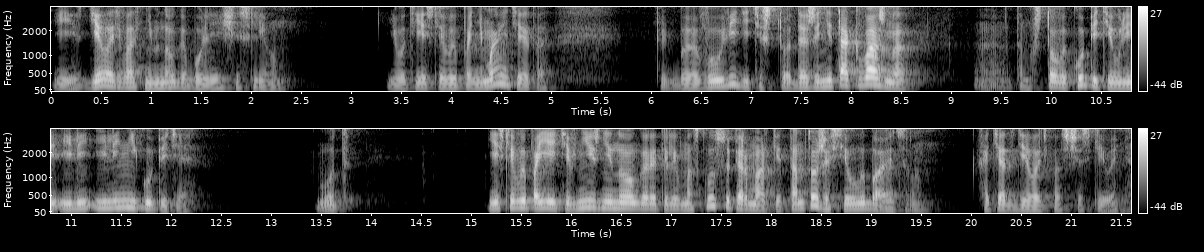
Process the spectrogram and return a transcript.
и сделать вас немного более счастливым. И вот если вы понимаете это, как бы вы увидите, что даже не так важно – Э, там, что вы купите или, или, или не купите. Вот если вы поедете в Нижний Новгород или в Москву в супермаркет, там тоже все улыбаются вам, хотят сделать вас счастливыми.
